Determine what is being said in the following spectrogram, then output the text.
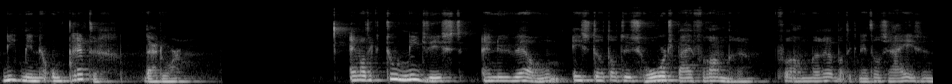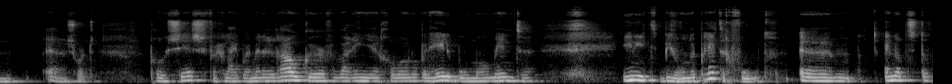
niet minder onprettig daardoor. En wat ik toen niet wist, en nu wel, is dat dat dus hoort bij veranderen. Veranderen, wat ik net al zei, is een, een soort proces vergelijkbaar met een rouwcurve, waarin je gewoon op een heleboel momenten je niet bijzonder prettig voelt. Ehm, en dat, dat,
